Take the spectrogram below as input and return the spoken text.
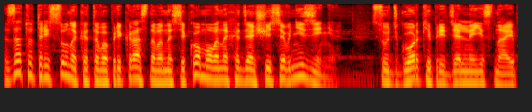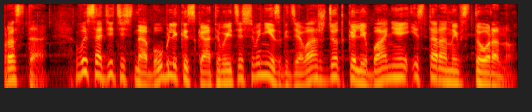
за тот рисунок этого прекрасного насекомого, находящийся в низине. Суть горки предельно ясна и проста. Вы садитесь на бублик и скатываетесь вниз, где вас ждет колебание из стороны в сторону.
